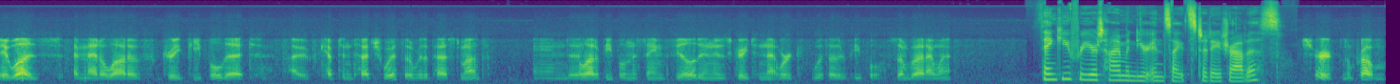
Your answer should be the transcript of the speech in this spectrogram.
it was. I met a lot of great people that I've kept in touch with over the past month, and uh, a lot of people in the same field, and it was great to network with other people. So I'm glad I went. Thank you for your time and your insights today, Travis. Sure, no problem.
